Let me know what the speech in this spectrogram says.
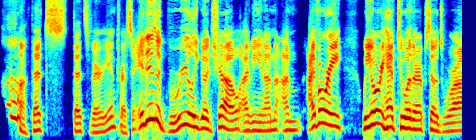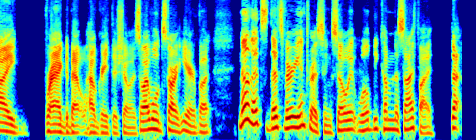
Huh, that's that's very interesting. It is a really good show. I mean, I'm I'm I've already we already have two other episodes where I bragged about how great this show is. So I won't start here, but no, that's that's very interesting. So it will be coming to Syfy. That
